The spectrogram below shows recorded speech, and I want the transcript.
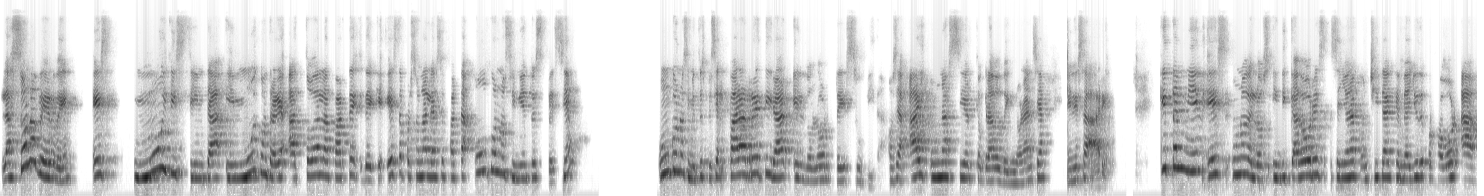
La zona verde es muy distinta y muy contraria a toda la parte de que esta persona le hace falta un conocimiento especial, un conocimiento especial para retirar el dolor de su vida. O sea, hay un cierto grado de ignorancia en esa área. ¿Qué también es uno de los indicadores, señora Conchita, que me ayude por favor a,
